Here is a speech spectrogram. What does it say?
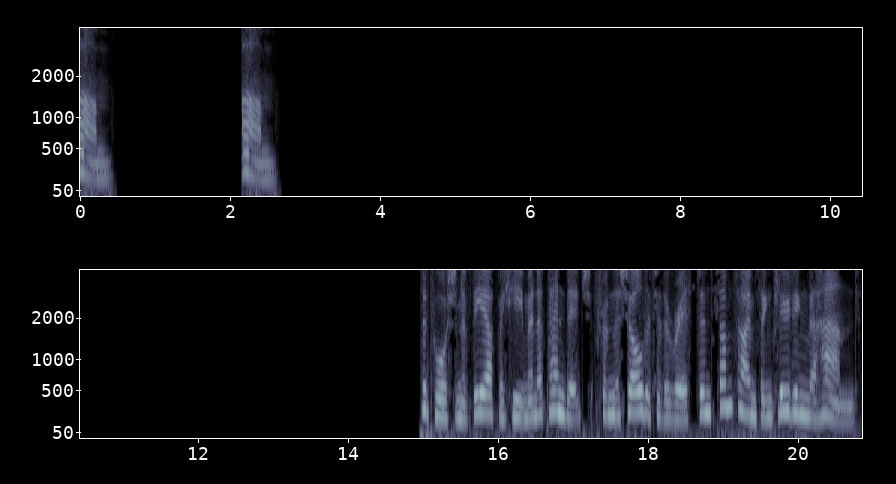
arm arm the portion of the upper human appendage, from the shoulder to the wrist and sometimes including the hand.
